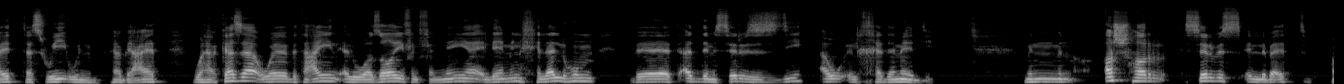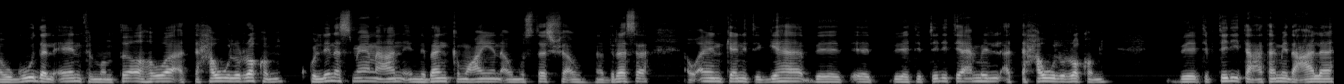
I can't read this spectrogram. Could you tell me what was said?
التسويق والمبيعات وهكذا وبتعين الوظائف الفنية اللي هي من خلالهم بتقدم ال services دي أو الخدمات دي. من من أشهر ال service اللي بقت موجودة الآن في المنطقة هو التحول الرقمي. كلنا سمعنا عن إن بنك معين أو مستشفى أو مدرسة أو ايا كانت الجهة بت- بتبتدي تعمل التحول الرقمي بتبتدي تعتمد على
